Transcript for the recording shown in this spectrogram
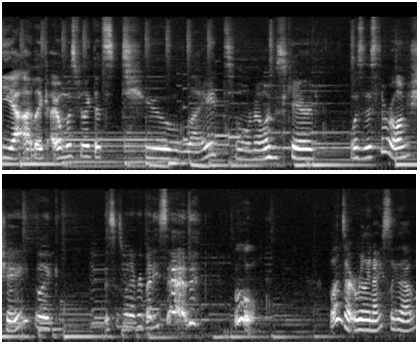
yeah, like I almost feel like that's too light. Oh no, I'm scared. Was this the wrong shade? Like, this is what everybody said. Ooh, blends out really nicely though.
